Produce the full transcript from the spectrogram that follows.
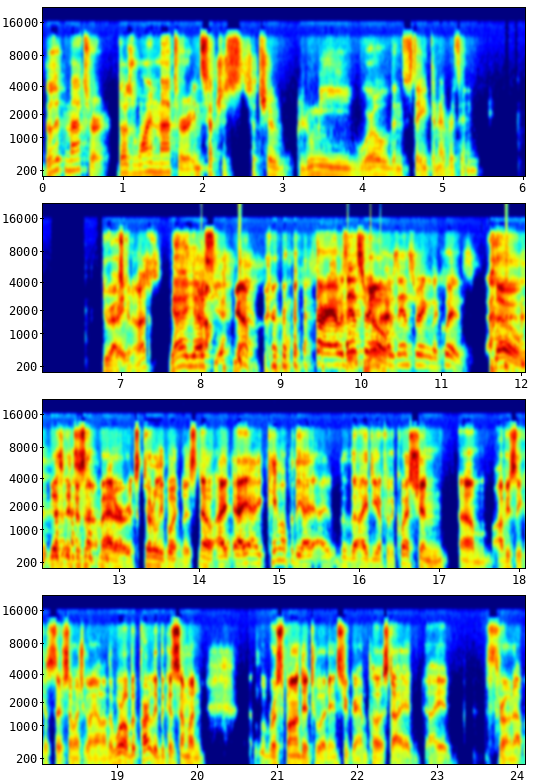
Does it matter? Does wine matter in such a such a gloomy world and state and everything? You're asking us? Yeah. Yes. Yeah. Yeah. yeah. Sorry, I was answering. No. I was answering the quiz. No, it does, it does, not matter. It's totally pointless. No, I, I, I came up with the, I, the idea for the question, um, obviously because there's so much going on in the world, but partly because someone responded to an Instagram post I had I had thrown up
